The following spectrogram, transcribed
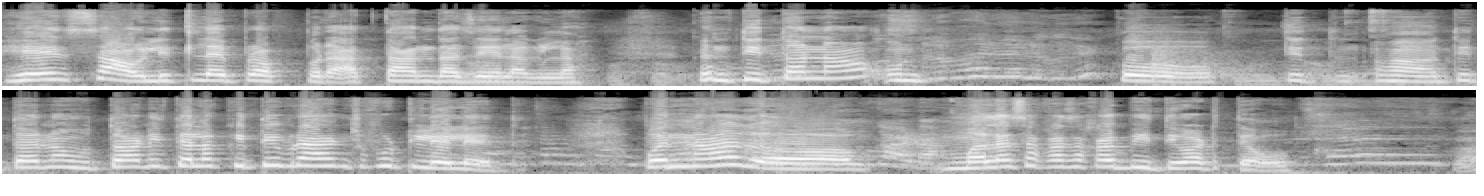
हे सावलीतलं आहे प्रॉपर आता अंदाज यायला लागला. पण तिथं ना उन हो तिथं हा तिथं नव्हतं आणि त्याला किती ब्रांच फुटलेले आहेत. पण ना अं, मला सकाळ सकाळ भीती वाटते का?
